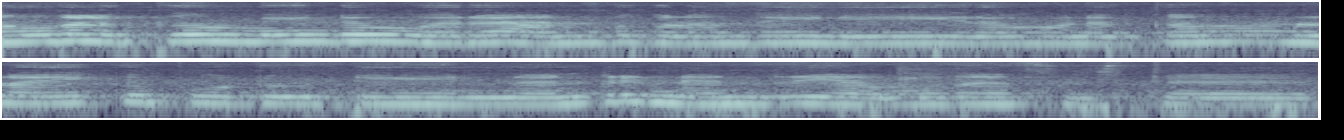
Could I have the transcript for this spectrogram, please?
தங்களுக்கு மீண்டும் வர அன்பு குழந்தை நீ வணக்கம். லைக்கு போட்டுவிட்டேன். நன்றி நன்றி அமுதா சிஸ்டர்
